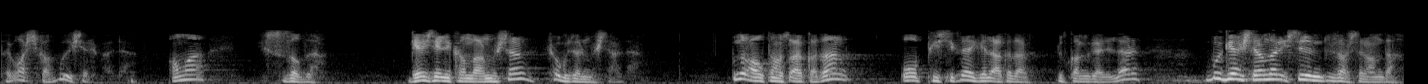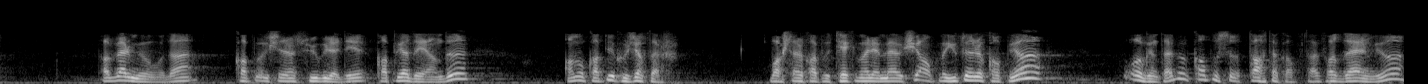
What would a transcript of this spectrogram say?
Tabi aç bu işleri böyle. Ama sızladı. Genç delikanlılarmışlar. Çok güzelmişlerdi. Bunlar alttan arkadan o pislikler geldi arkadan. Lütfen geldiler. Bu gençler onlar istedi Lütfen Aleyhisselam'dan. Tabi vermiyor bu da. Kapı işlerine sürgüledi. Kapıya dayandı. Ama kapıyı kıracaklar. Başları kapıyı tekmeleme, şey yapma, yüklenir kapıya. O gün tabi kapısı, tahta kapı tabi fazla dayanmıyor.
